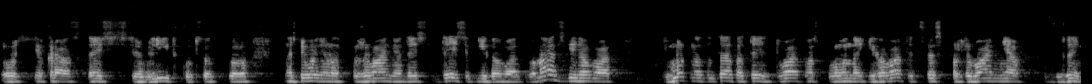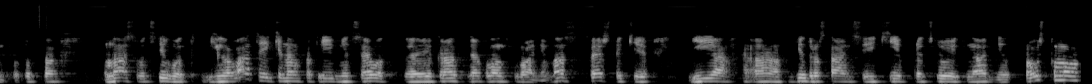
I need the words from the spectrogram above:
ось якраз десь влітку. Це то на сьогодні на споживання десь 10 гігават, 12 гігават, і можна додати десь 2-2,5 гігавати. Це споживання взимку. Тобто у нас оці от гігавати, які нам потрібні, це от е, якраз для балансування. У нас все ж таки є е, гідростанції, які працюють на Дніпровському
